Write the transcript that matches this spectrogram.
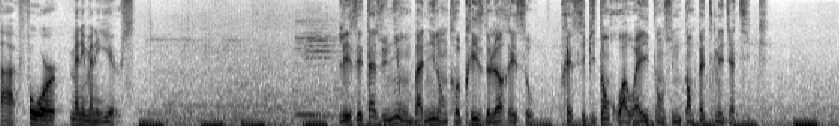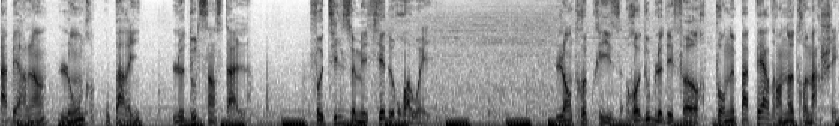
uh, for many, many years. Les États-Unis ont banni l'entreprise de leur réseau, précipitant Huawei dans une tempête médiatique. À Berlin, Londres ou Paris, le doute s'installe. Faut-il se méfier de Huawei? L'entreprise redouble d'efforts pour ne pas perdre un autre marché.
